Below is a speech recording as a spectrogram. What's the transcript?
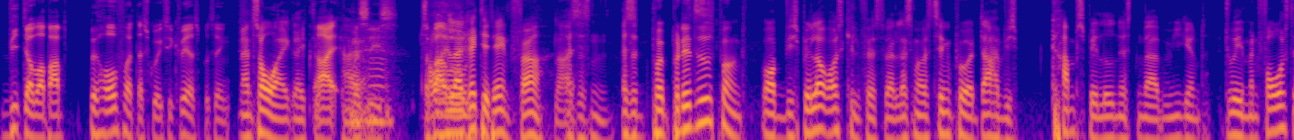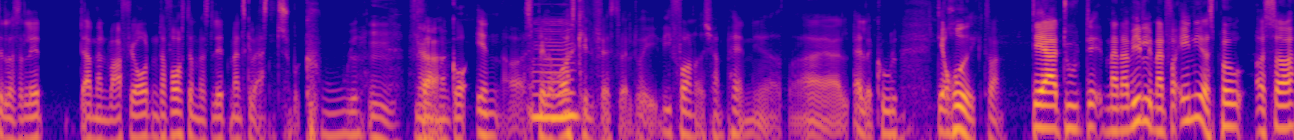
vi, der var bare behov for, at der skulle eksekveres på ting. Man sover ikke rigtigt. Nej, Nej. præcis. Mm. Så var heller ikke rigtig dagen før. Nej. Altså, sådan, altså på, på det tidspunkt, hvor vi spiller Roskilde Festival, der skal man også tænke på, at der har vi kampspillet næsten hver weekend. Du ved, man forestiller sig lidt, da man var 14, der forestiller man sig lidt, at man skal være sådan super cool, Mm. før Ja. man går ind og spiller mm. Roskilde Festival. Du ved, lige får noget champagne, og sådan, Ej, alt, er cool. Det er overhovedet ikke sådan. Det er, du, det, man er virkelig, man får ind i os på, og så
